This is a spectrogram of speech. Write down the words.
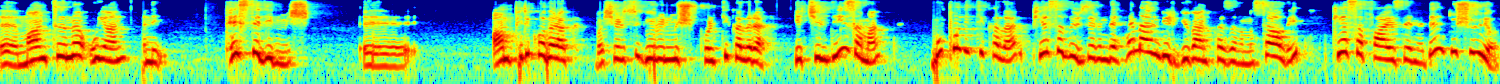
e, mantığına uyan hani test edilmiş e, ampirik olarak başarısı görülmüş politikalara geçildiği zaman bu politikalar piyasada üzerinde hemen bir güven kazanımı sağlayıp piyasa faizlerini de düşürüyor.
